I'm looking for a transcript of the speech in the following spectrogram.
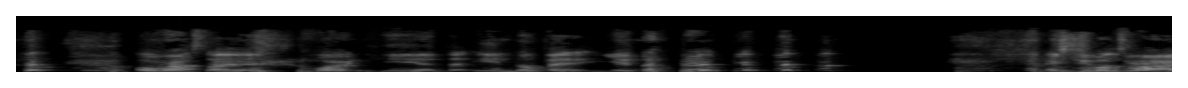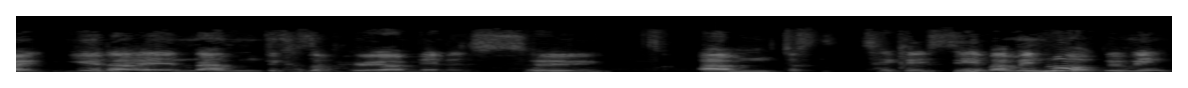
or else I won't hear the end of it, you know. and she was right, you know, and um, because of her, I managed to um, just take that step. I mean, look, we went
